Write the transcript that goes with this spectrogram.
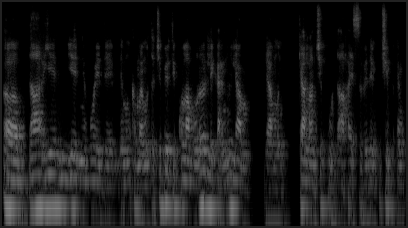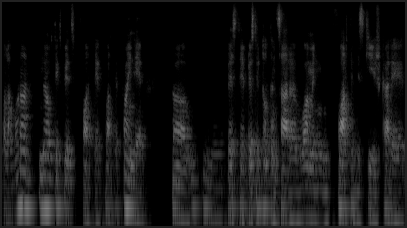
uh, dar e, e nevoie de, de muncă mai multă. Ce privește colaborările care noi le-am, le-am chiar la început, da, hai să vedem cu cine putem colabora, ne-au avut experiențe foarte, foarte faine peste, peste tot în țară, oameni foarte deschiși care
